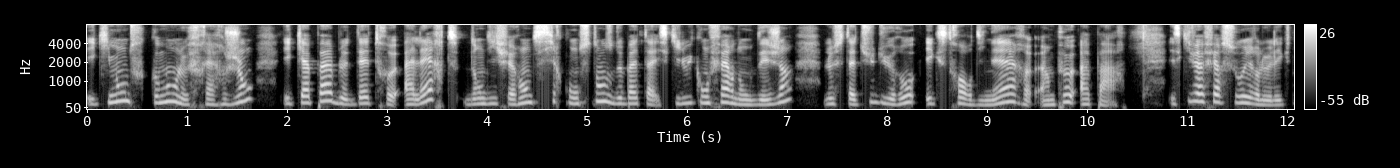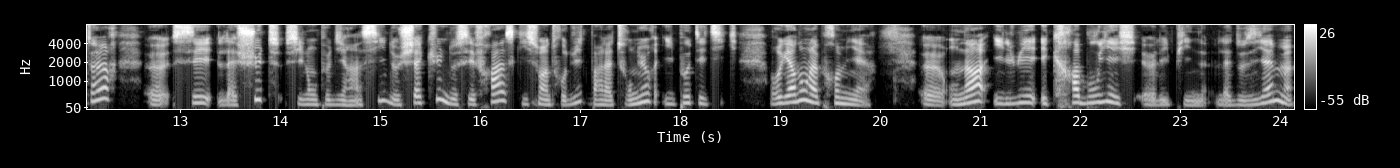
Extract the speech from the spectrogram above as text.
et qui montre comment le frère Jean est capable d'être alerte dans différentes circonstances de bataille, ce qui lui confère donc déjà le statut du héros extraordinaire, un peu à part. Et ce qui va faire sourire le lecteur, euh, c'est la chute, si l'on peut dire ainsi, de chacune de ces phrases qui sont introduites par la tournure hypothétique. Regardons la première. Euh, on a il lui écrabouillé euh, l'épine. La deuxième,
